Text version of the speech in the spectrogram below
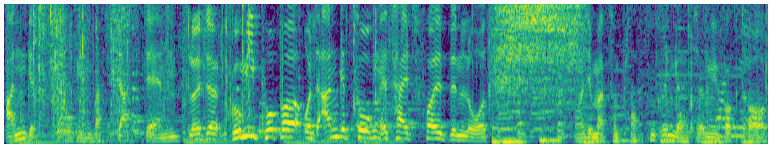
Angezogen, was ist das denn? Leute, Gummipuppe und angezogen ist halt voll sinnlos. Wollen wir die mal zum Platzen bringen? Da hätte ich irgendwie Bock drauf.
